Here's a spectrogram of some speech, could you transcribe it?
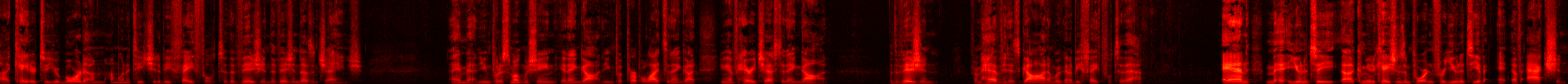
uh, cater to your boredom. I'm going to teach you to be faithful to the vision. The vision doesn't change. Amen. You can put a smoke machine, it ain't God. You can put purple lights, it ain't God. You can have hairy chest, it ain't God. But the vision from heaven is God, and we're going to be faithful to that. And unity, uh, communication is important for unity of, of action.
